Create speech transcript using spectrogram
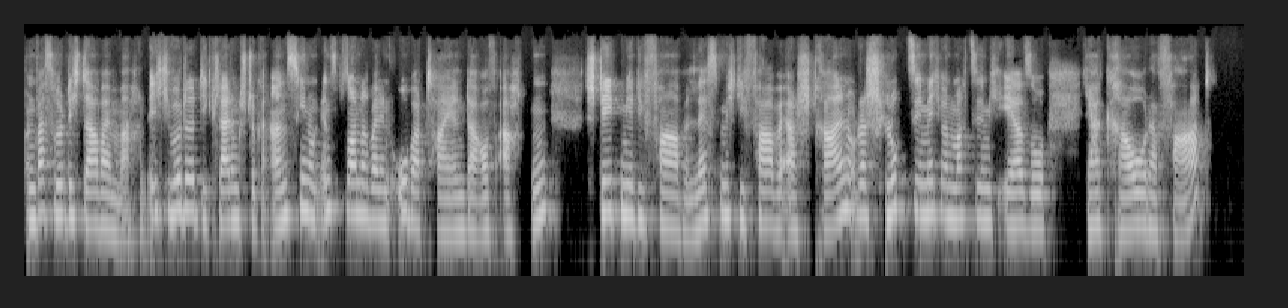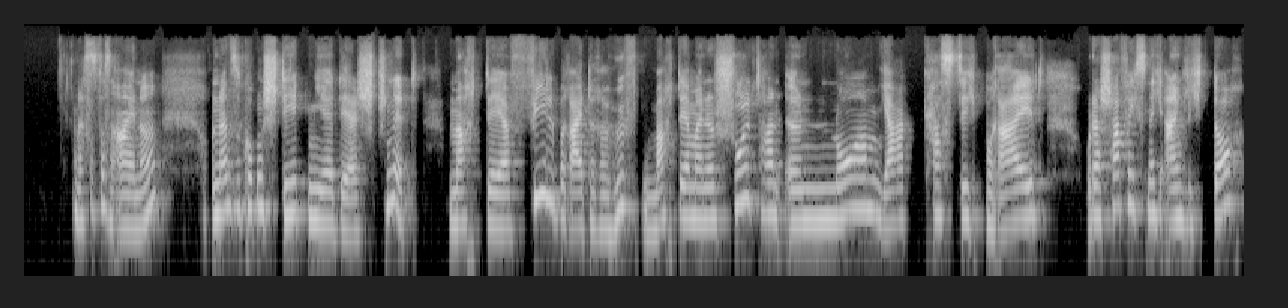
Und was würde ich dabei machen? Ich würde die Kleidungsstücke anziehen und insbesondere bei den Oberteilen darauf achten, steht mir die Farbe? Lässt mich die Farbe erstrahlen oder schluckt sie mich und macht sie mich eher so, ja, grau oder fad? Das ist das eine. Und dann zu gucken, steht mir der Schnitt? Macht der viel breitere Hüften? Macht der meine Schultern enorm, ja, kastig breit? Oder schaffe ich es nicht eigentlich doch,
